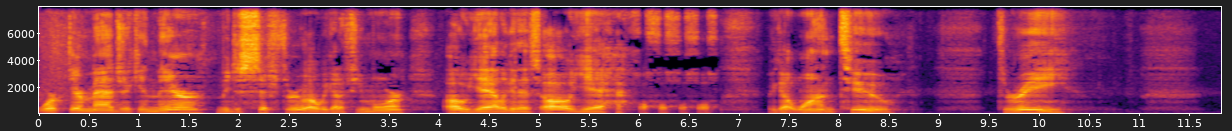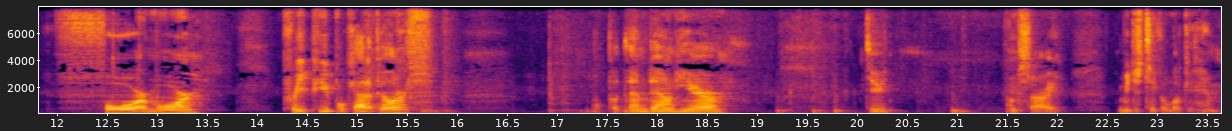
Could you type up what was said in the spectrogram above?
work their magic in there. Let me just sift through. Oh, we got a few more. Oh, yeah, look at this. Oh, yeah. We got one, two, three, four more pre-pupal caterpillars. We'll put them down here. Dude, I'm sorry. Let me just take a look at him.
